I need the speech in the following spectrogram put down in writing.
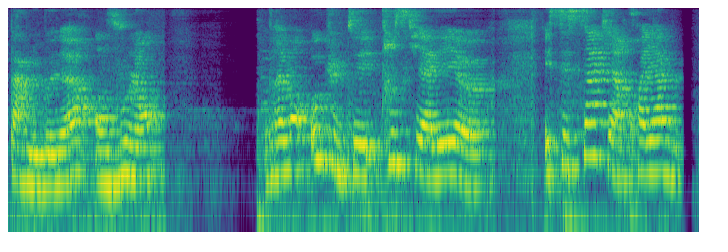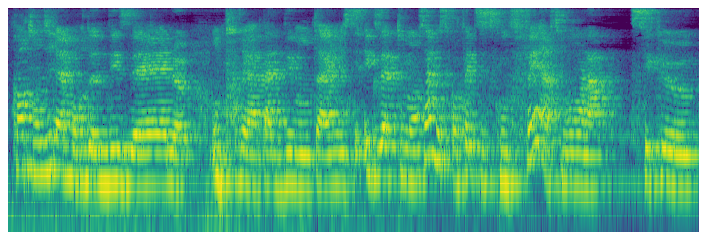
par le bonheur en voulant vraiment occulter tout ce qui allait... Et c'est ça qui est incroyable. Quand on dit l'amour donne des ailes, on pourrait abattre des montagnes, c'est exactement ça, parce qu'en fait c'est ce qu'on fait à ce moment-là. C'est que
